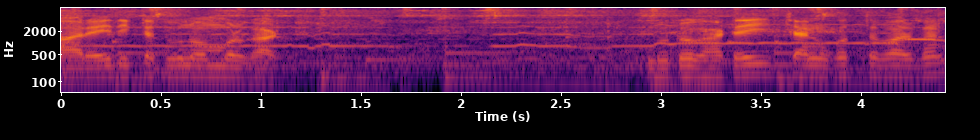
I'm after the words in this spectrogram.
আর এই দিকটা দু নম্বর ঘাট। দুটো ঘাটেই চান করতে পারবেন।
